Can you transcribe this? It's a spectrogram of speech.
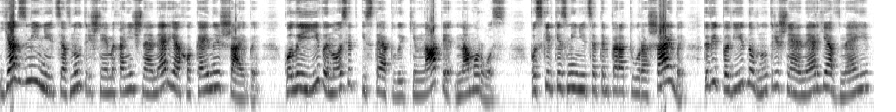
Як змінюється внутрішня і механічна енергія хокейної шайби, коли її виносять із теплої кімнати на мороз? Оскільки змінюється температура шайби, то відповідно внутрішня енергія в неї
